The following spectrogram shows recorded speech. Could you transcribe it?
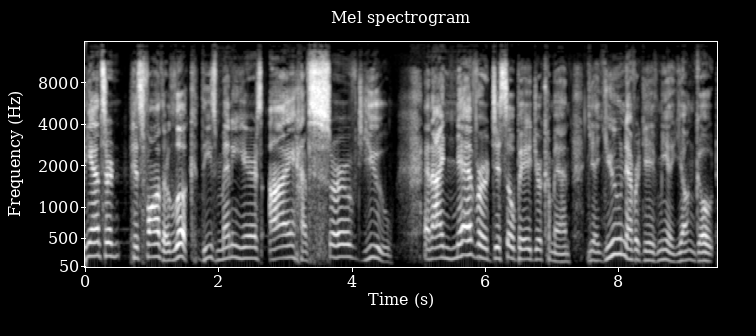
he answered his father, Look, these many years I have served you, and I never disobeyed your command, yet you never gave me a young goat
